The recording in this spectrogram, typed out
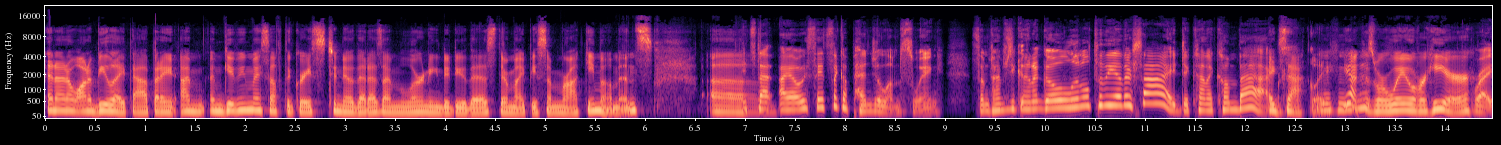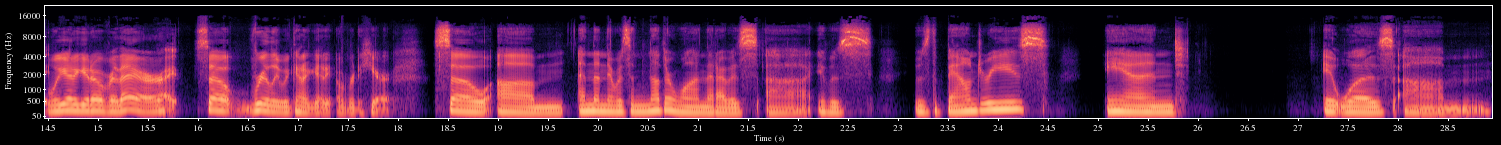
And I don't want to be like that, but I, I'm I'm giving myself the grace to know that as I'm learning to do this, there might be some rocky moments. Um, It's that I always say it's like a pendulum swing. Sometimes you gotta go a little to the other side to kind of come back. exactly, yeah, Mhm. because we're way over here, Right. We got to get over there, Right. So really, we got to get over to here. So, um, and then there was another one that I was, uh, it was, it was the boundaries, and it was, um,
